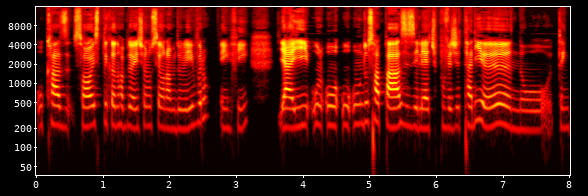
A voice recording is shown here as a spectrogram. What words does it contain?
o caso, só explicando rapidamente, eu não sei o nome do livro, enfim. E aí o, o, um dos rapazes, ele é tipo vegetariano, tem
